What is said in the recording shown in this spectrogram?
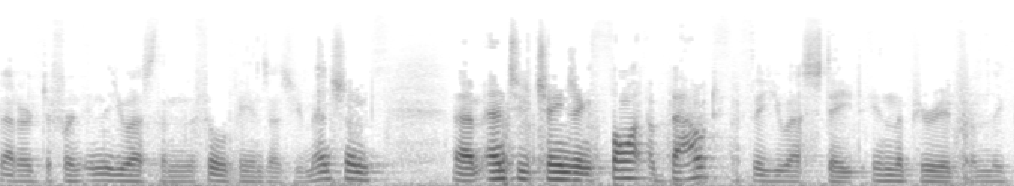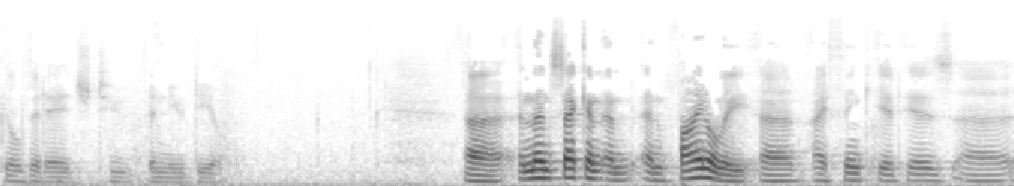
that are different in the US than in the Philippines, as you mentioned, um, and to changing thought about the US state in the period from the Gilded Age to the New Deal. Uh, and then second and, and finally, uh, I think it is, uh,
